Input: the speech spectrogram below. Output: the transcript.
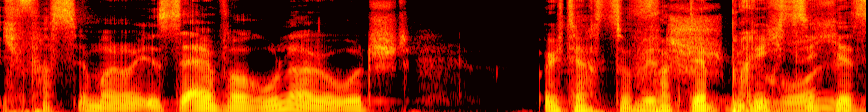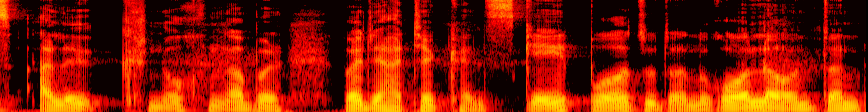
ich fast immer noch, ist er einfach runtergerutscht. Und ich dachte so, Mit fuck, der Schuhen bricht sich rollen. jetzt alle Knochen, aber weil der hat ja kein Skateboard oder einen Roller und dann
